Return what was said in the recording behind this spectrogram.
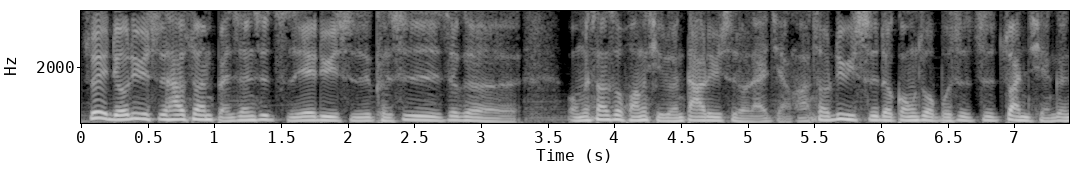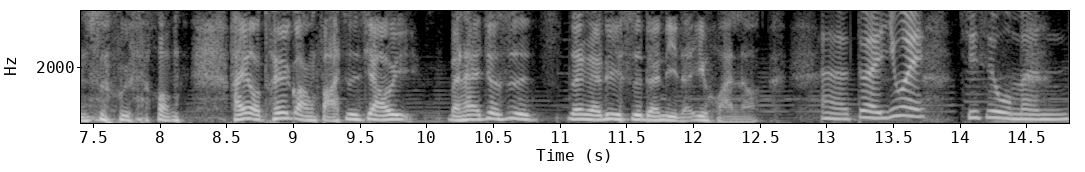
所以刘律师他虽然本身是职业律师，可是这个我们上次黄启伦大律师有来讲啊，说律师的工作不是只赚钱跟诉讼，还有推广法治教育，本来就是那个律师伦理的一环了。呃，对，因为其实我们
